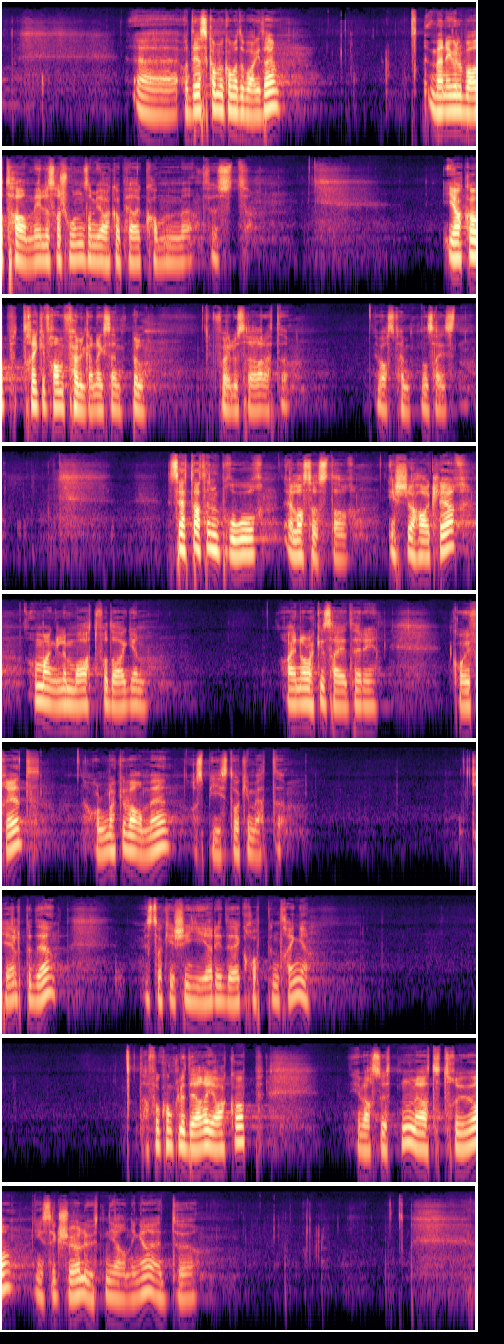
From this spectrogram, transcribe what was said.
Eh, og Det skal vi komme tilbake til. Men jeg vil bare ta med illustrasjonen som Jakob her kom med først. Jakob trekker fram følgende eksempel for å illustrere dette. Vers 15 og 16. Sett at en bror eller søster ikke har klær og mangler mat for dagen. Og en av dere sier til dem, 'Gå i fred, hold dere varme og spis dere mette.' Hva hjelper det hvis dere ikke gir dem det kroppen trenger? Derfor konkluderer Jakob i vers 17 med at trua i seg sjøl uten gjerninger er død.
